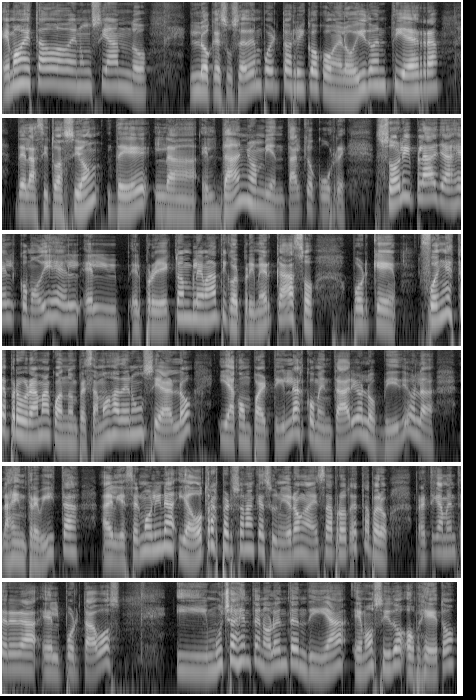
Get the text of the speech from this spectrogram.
hemos estado denunciando lo que sucede en Puerto Rico con el oído en tierra de la situación de la, el daño ambiental que ocurre. Sol y Playa es el, como dije, el, el, proyecto emblemático, el primer caso, porque fue en este programa cuando empezamos a denunciarlo y a compartir los comentarios, los vídeos, las entrevistas a Eliezer Molina y a otras personas que se unieron a esa protesta, pero prácticamente era el portavoz y mucha gente no lo entendía. Hemos sido objeto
